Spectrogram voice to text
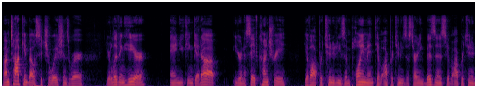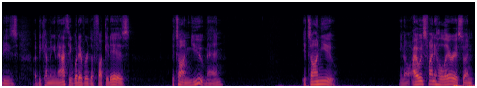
But I'm talking about situations where you're living here and you can get up, you're in a safe country, you have opportunities, employment, you have opportunities of starting business, you have opportunities of becoming an athlete, whatever the fuck it is. It's on you, man. It's on you. You know, I always find it hilarious when,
